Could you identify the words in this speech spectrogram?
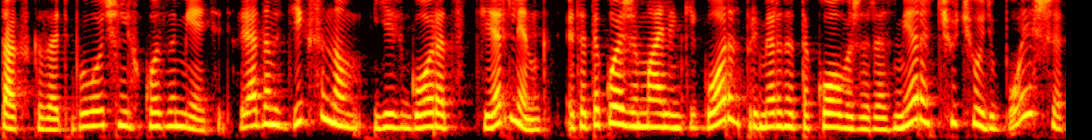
так сказать, было очень легко заметить. Рядом с Диксоном есть город Стерлинг. Это такой же маленький город, примерно такого же размера, чуть-чуть больше.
